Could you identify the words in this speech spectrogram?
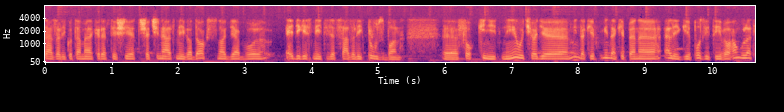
2%-ot emelkedett, és ilyet se csinált még a DAX nagyjából 1,4% pluszban fog kinyitni, úgyhogy mindenképp, mindenképpen eléggé pozitív a hangulat,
